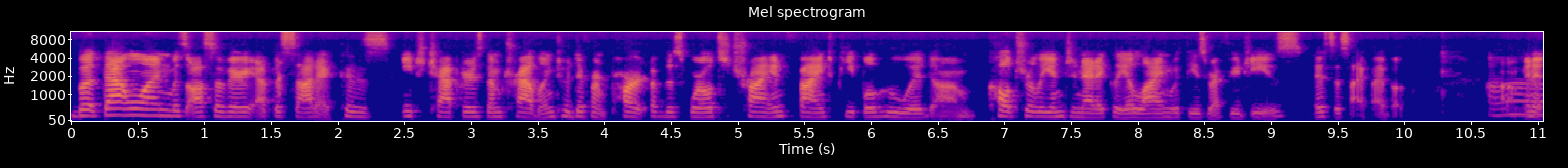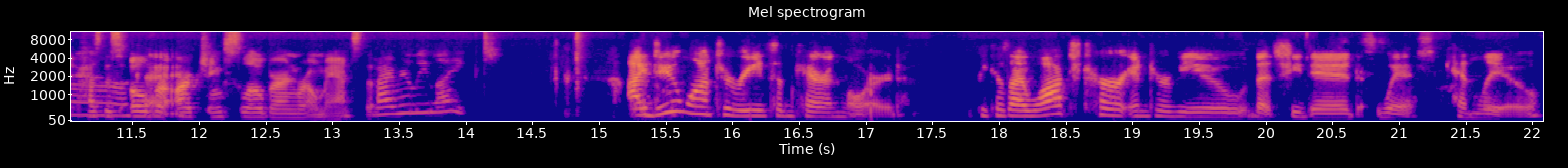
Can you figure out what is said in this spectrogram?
But that one was also very episodic because each chapter is them traveling to a different part of this world to try and find people who would um, culturally and genetically align with these refugees. It's a sci-fi book, um, and it has this Oh, okay. overarching slow burn romance that I really liked. I do want to read some Karen Lord because I watched her interview that she did with Ken Liu,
